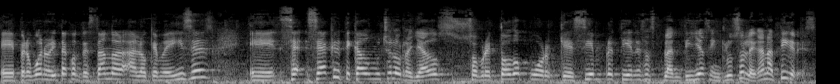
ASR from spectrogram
eh, pero bueno, ahorita contestando a, a lo que me dices, eh, se, se, ha criticado mucho a los Rayados, sobre todo porque siempre tiene esas plantillas, incluso le gana a Tigres.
